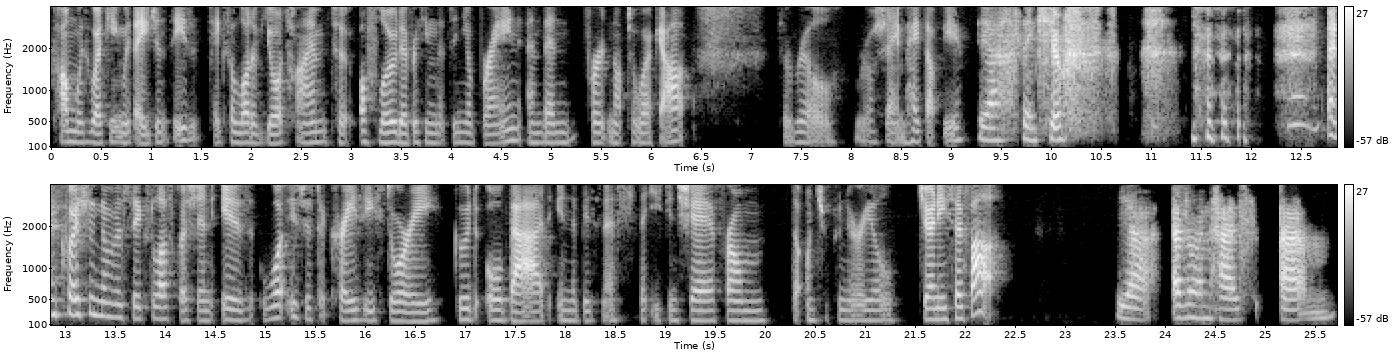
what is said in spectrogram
come with working with agencies. It takes a lot of your time to offload everything that's in your brain and then for it not to work out. It's a real, real shame. Hate that for you. Yeah, thank you. and question number six, last question is what is just a crazy story, good or bad, in the business that you can share from the entrepreneurial journey so far? Yeah, everyone has, um,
